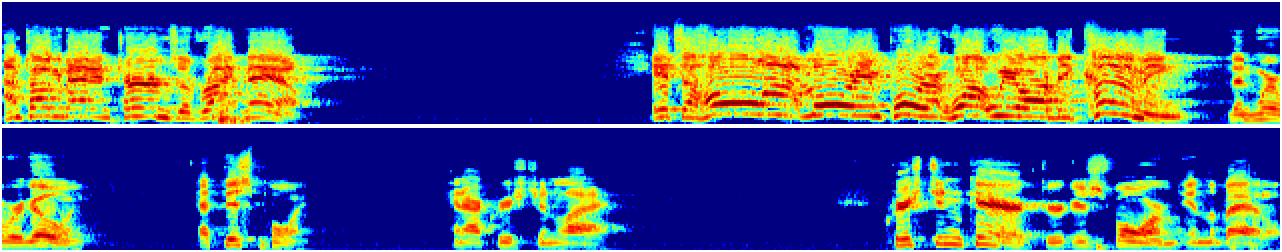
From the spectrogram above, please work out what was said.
I'm talking about in terms of right now. It's a whole lot more important what we are becoming than where we're going. at this point in our Christian life. Christian character is formed in the battle.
